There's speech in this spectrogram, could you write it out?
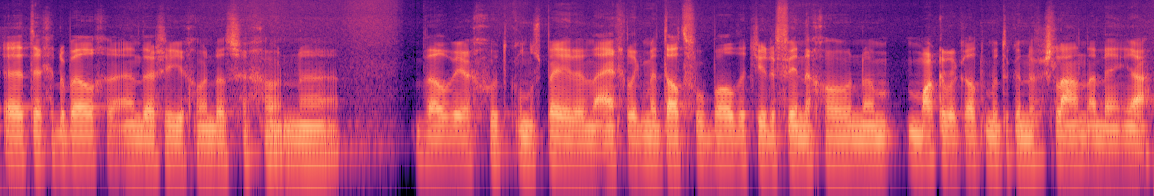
eh, tegen de Belgen. En daar zie je gewoon dat ze gewoon eh, wel weer goed konden spelen. En eigenlijk met dat voetbal dat je de Finnen gewoon eh, makkelijk had moeten kunnen verslaan. Alleen ja,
